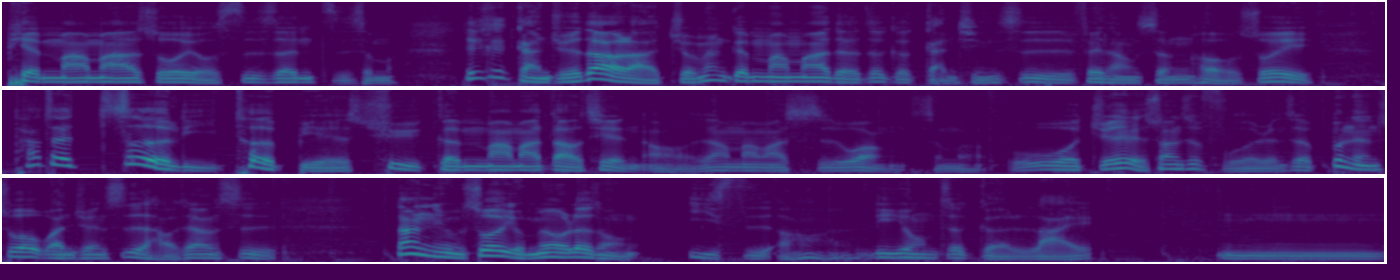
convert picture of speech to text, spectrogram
骗妈妈说有私生子什么，这个感觉到了九妹跟妈妈的这个感情是非常深厚，所以他在这里特别去跟妈妈道歉哦，让妈妈失望什么，我觉得也算是符合人设，不能说完全是好像是，但你们说有没有那种意思啊？利用这个来嗯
